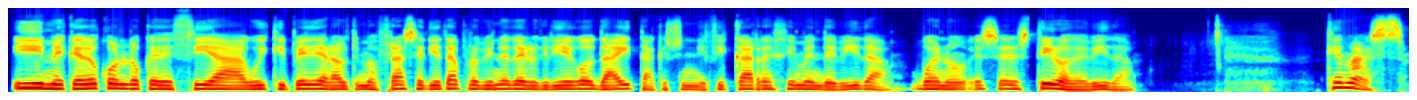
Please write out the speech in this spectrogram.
Y me quedo con lo que decía Wikipedia, la última frase. Dieta proviene del griego daita, que significa régimen de vida. Bueno, es el estilo de vida. ¿Qué más?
